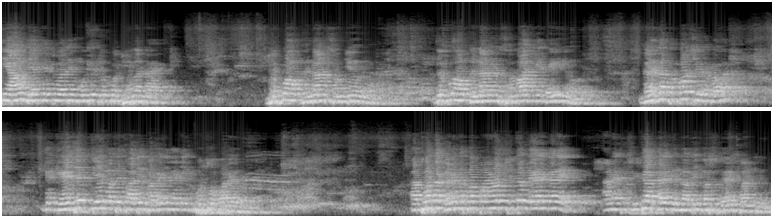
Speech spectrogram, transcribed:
એ આવું જેકેટ વાળે મોટું લોકો જીવન આવે. લોકો ઘણા સમજ્યો ન લોકો ઘણા સમાજને દઈ રહ્યો ઘણા તો કોણ છે ખબર કે ગેજેટ જે માટે પાછી મગજને કંઈક ભૂસો ભરાયો છે અથવા તો ઘણા નફા પાડો ચિત્ર કરે અને સ્વીકાર કરી દીધો આવી વસ્તુ વેરી ફાંડ થયું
